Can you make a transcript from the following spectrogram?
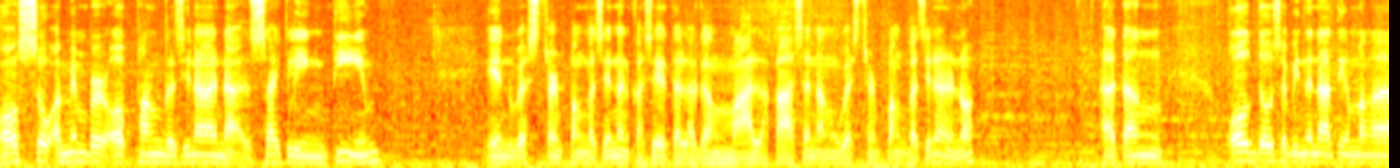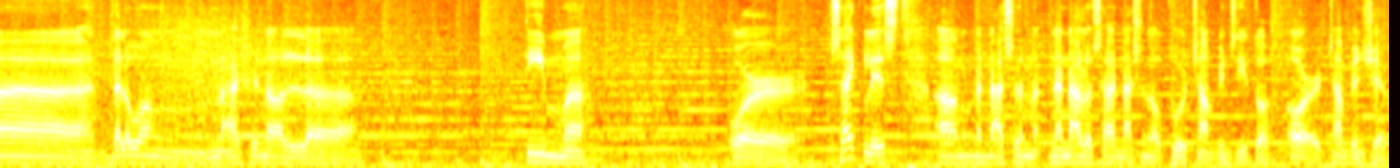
also a member of Pangasinan cycling team in Western Pangasinan kasi talagang malakasan ng Western Pangasinan, no? At ang although sabihin na natin ang mga dalawang national uh, team uh, or cyclist ang nanalo, nanalo sa National Tour Champions dito or Championship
